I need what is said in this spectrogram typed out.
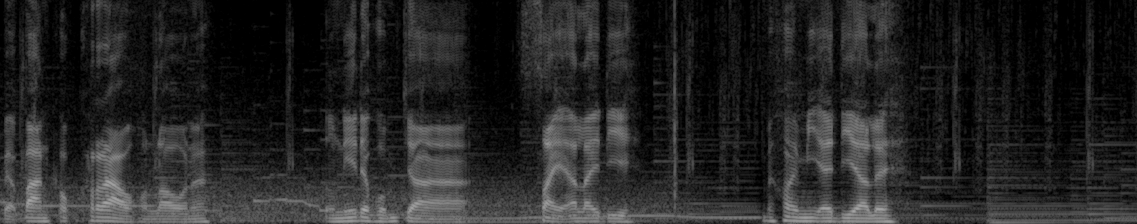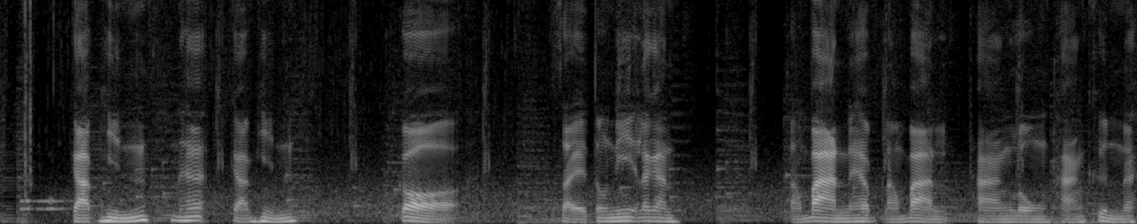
แบบบ้านคร่าวๆของเรานะ ตรงนี้เดี๋ยวผมจะใส่อะไรดี ไม่ค่อยมีไอเดียเลยกาบหินนะฮะกาบหิน ก็ใส่ตรงนี้แล้วกัน หลังบ้านนะครับ หลังบ้านทางลงทางขึ้นนะ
